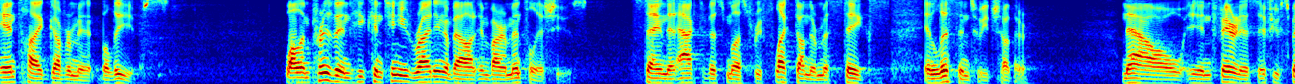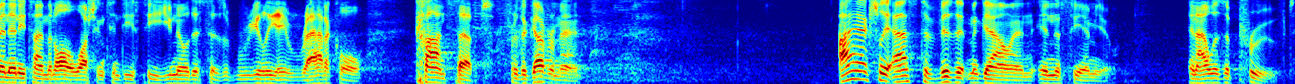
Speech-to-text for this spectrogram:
anti government beliefs. While imprisoned, he continued writing about environmental issues, saying that activists must reflect on their mistakes and listen to each other. Now, in fairness, if you've spent any time at all in Washington, D.C., you know this is really a radical concept for the government. I actually asked to visit McGowan in the CMU, and I was approved.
